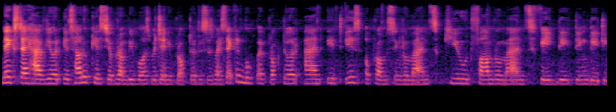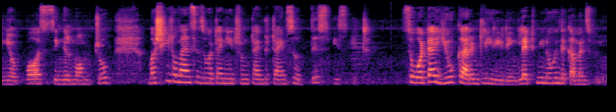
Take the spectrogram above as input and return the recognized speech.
Next, I have here is How to Kiss Your Grumpy Boss by Jenny Proctor. This is my second book by Proctor, and it is a promising romance, cute farm romance, fake dating, dating your boss, single mom trope. Mushy romance is what I need from time to time, so this is it. So, what are you currently reading? Let me know in the comments below.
